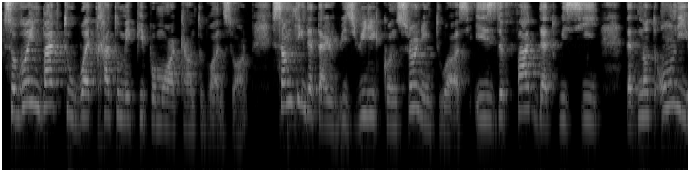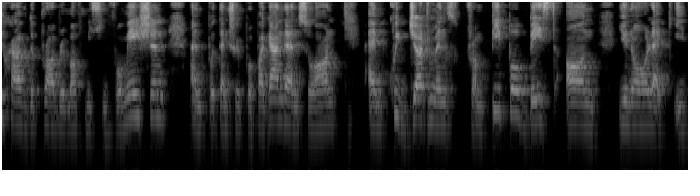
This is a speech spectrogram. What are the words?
So going back to what, how to make people more accountable and so on. Something that is really concerning to us is the fact that we see that not only you have the problem of misinformation and potential propaganda and so on, and quick judgments from people based on, you know, like if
